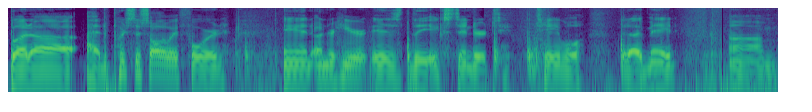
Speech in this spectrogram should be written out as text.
But uh, I had to push this all the way forward and under here is the extender table that I've made. Um,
